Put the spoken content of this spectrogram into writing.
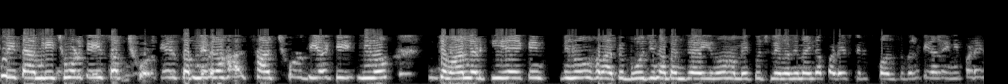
पूरी फैमिली छोड़ गई, सब छोड़ गए, सबने मेरा हाथ साथ छोड़ दिया कि यू नो जवान लड़की है कि यू नो हमारे पे बोझ ना बन जाए यू नो हमें कुछ लेना देना ही ना पड़े, इसकी रिस्पॉन्सिबिलिटी ना लेनी पड़े।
